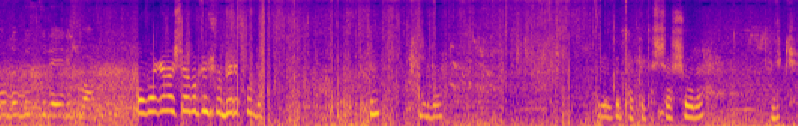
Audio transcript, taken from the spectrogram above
burada bir sürü erik var. Evet arkadaşlar bakın şurada erik burada. Bakın burada. Evet arkadaşlar şöyle. Erik.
